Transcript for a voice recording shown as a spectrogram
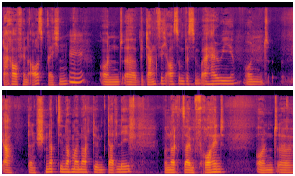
daraufhin ausbrechen und äh, bedankt sich auch so ein bisschen bei Harry. Und ja, dann schnappt sie nochmal nach dem Dudley und nach seinem Freund und äh,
